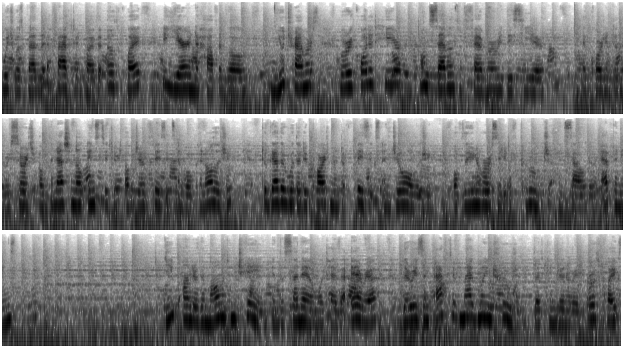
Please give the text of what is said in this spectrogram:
which was badly affected by the earthquake a year and a half ago. New tremors were recorded here on 7th of February this year. According to the research of the National Institute of Geophysics and Volcanology, together with the Department of Physics and Geology of the University of Perugia in southern Apennines, deep under the mountain chain in the Sannio Matese area, there is an active magma intrusion that can generate earthquakes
